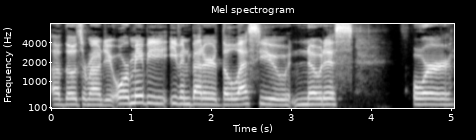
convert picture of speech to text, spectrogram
of those around you or maybe even better the less you notice or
